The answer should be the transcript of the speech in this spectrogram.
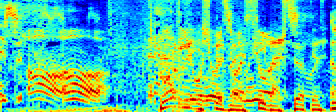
Ez a, a Rádió 88. történt. Jó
